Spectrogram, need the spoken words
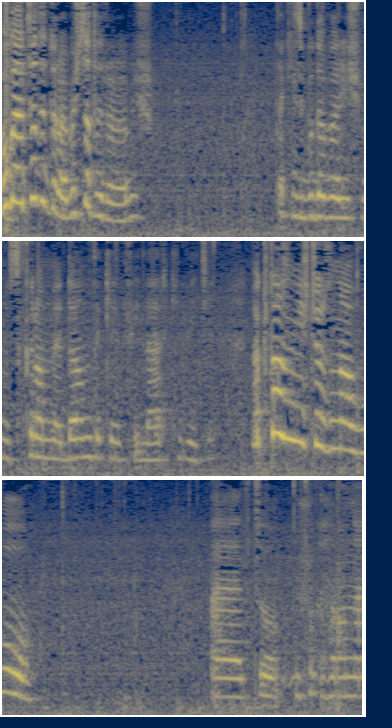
W ogóle, co ty tu robisz? Co ty tu robisz? Taki zbudowaliśmy skromny dom, takie filarki, wiecie. No kto zniszczył znowu? Ale tu ona...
